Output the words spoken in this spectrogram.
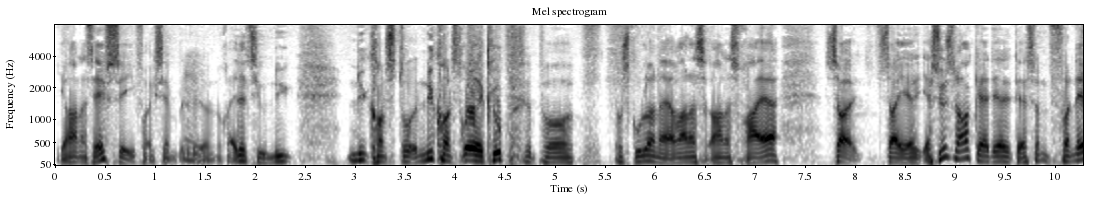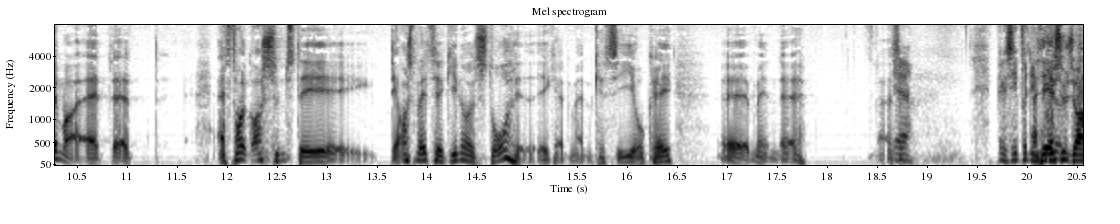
i Randers FC for eksempel. Mm. Det er jo en relativt ny, ny, konstru- ny konstrueret klub på, på skuldrene af Randers, Randers Freja. Så, så jeg, jeg synes nok, at jeg, jeg sådan fornemmer, at, at at folk også synes, det, det er også med til at give noget storhed, ikke? at man kan sige, okay, øh, men øh, altså, ja. Man kan sige, fordi altså jeg, synes jo,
